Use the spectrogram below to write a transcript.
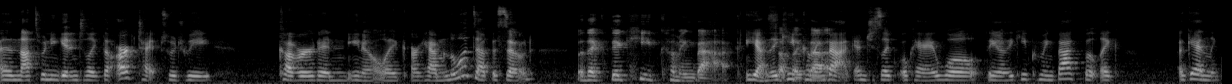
And that's when you get into like the archetypes, which we covered in you know like our cabin in the woods episode. But they they keep coming back. Yeah, they keep like coming that. back, and she's like, okay, well, you know, they keep coming back, but like, again, like,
